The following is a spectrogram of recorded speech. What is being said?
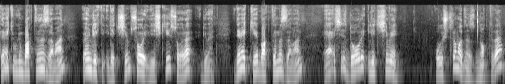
Demek ki bugün baktığınız zaman öncelikle iletişim, sonra ilişki, sonra güven. Demek ki baktığımız zaman eğer siz doğru iletişimi oluşturamadığınız noktada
